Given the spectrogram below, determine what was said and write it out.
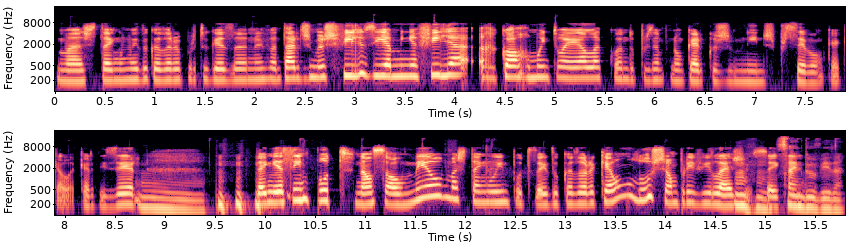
mas tenho uma educadora portuguesa no infantário dos meus filhos e a minha filha recorre muito a ela quando, por exemplo, não quer que os meninos percebam o que é que ela quer dizer. Uhum. Tenho esse input, não só o meu, mas tenho o input da educadora, que é um luxo, é um privilégio. Uhum, que... Sem dúvida.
